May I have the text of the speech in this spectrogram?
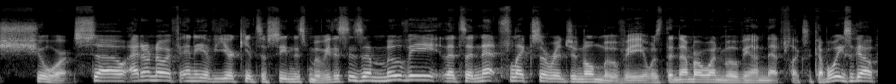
Sure. So I don't know if any of your kids have seen this movie. This is a movie that's a Netflix original movie. It was the number one movie on Netflix a couple weeks ago,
